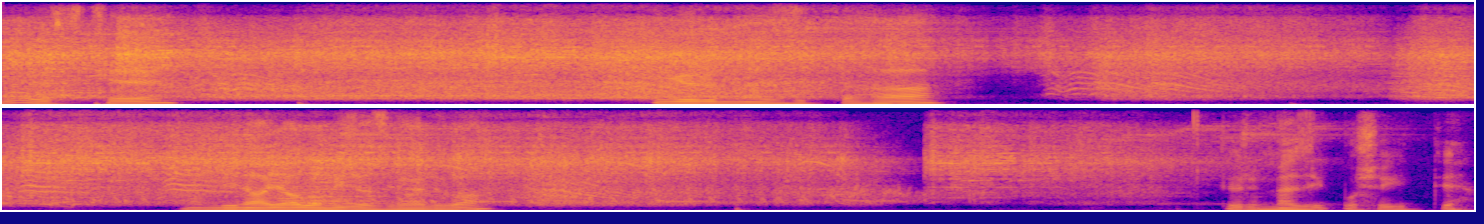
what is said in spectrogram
bir öfke. Bir görünmezlik daha. Binayı alamayacağız galiba. Görünmezlik boşa gitti.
